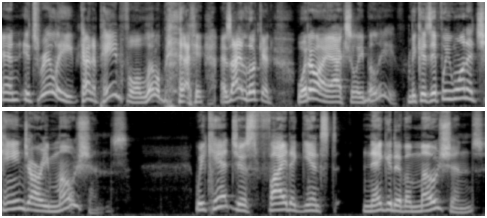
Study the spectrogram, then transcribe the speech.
And it's really kind of painful a little bit as I look at what do I actually believe? Because if we want to change our emotions, we can't just fight against negative emotions.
